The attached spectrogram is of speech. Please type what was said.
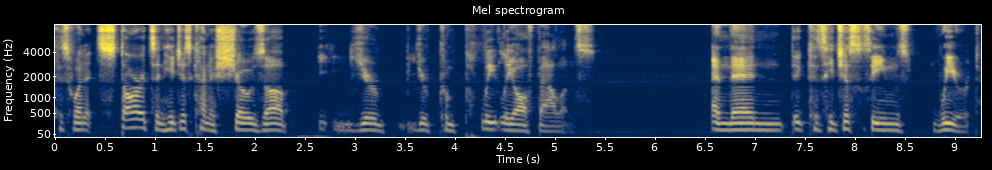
because when it starts and he just kind of shows up, you're you're completely off balance. And then because he just seems weird.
